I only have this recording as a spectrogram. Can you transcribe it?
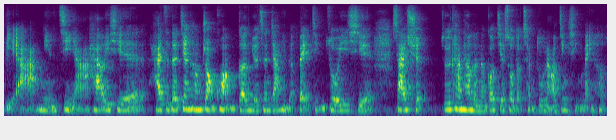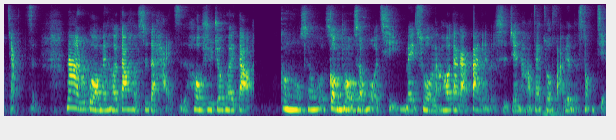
别啊、年纪啊，还有一些孩子的健康状况跟原生家庭的背景，做一些筛选，就是看他们能够接受的程度，然后进行媒合这样子。那如果媒合到合适的孩子，后续就会到共同生活、共同生活期，没错。然后大概半年的时间，然后再做法院的送检，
